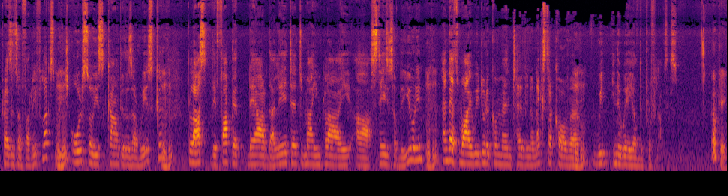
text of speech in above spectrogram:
presence of a reflux, which also is counted as a risk. Mhm. Plus, the fact that they are dilated might imply uh, stasis of the urine, Mhm. and that's why we do recommend having an extra cover Mhm. with in the way of the prophylaxis. Okay,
